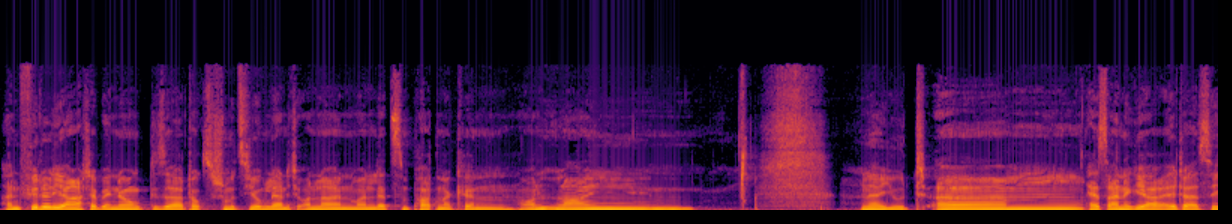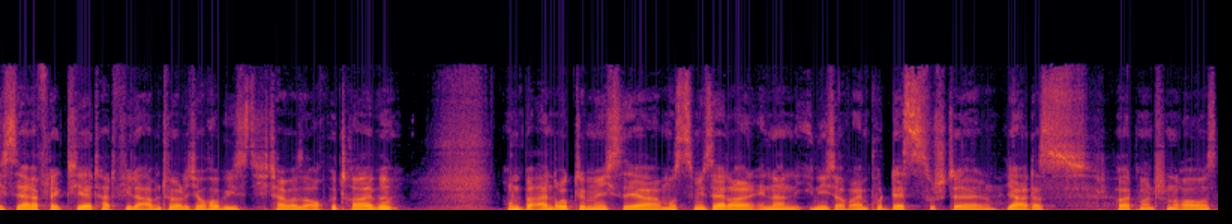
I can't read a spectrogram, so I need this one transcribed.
Ein Vierteljahr nach der Beendigung dieser toxischen Beziehung lerne ich online meinen letzten Partner kennen. Online? Na gut. Ähm, er ist einige Jahre älter als ich, sehr reflektiert, hat viele abenteuerliche Hobbys, die ich teilweise auch betreibe. Und beeindruckte mich sehr, musste mich sehr daran erinnern, ihn nicht auf ein Podest zu stellen. Ja, das hört man schon raus.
